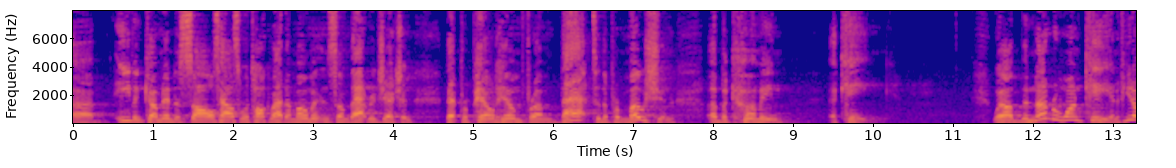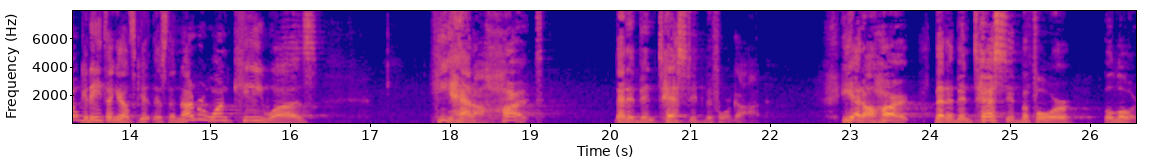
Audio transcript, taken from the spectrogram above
uh, even coming into Saul's house? We'll talk about in a moment, and some of that rejection that propelled him from that to the promotion of becoming a king. Well, the number one key, and if you don't get anything else, get this the number one key was he had a heart that had been tested before God. He had a heart that had been tested before the Lord.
